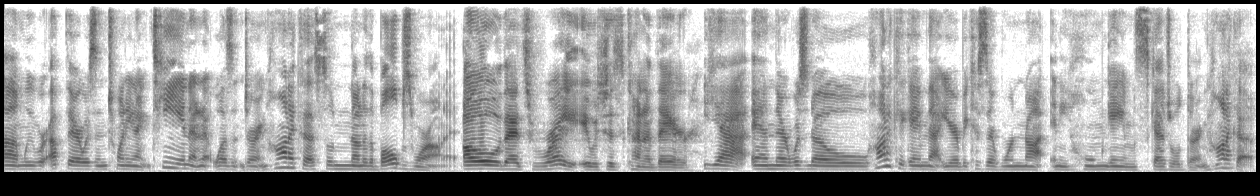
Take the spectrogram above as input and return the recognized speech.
um, we were up there was in 2019 and it wasn't during Hanukkah, so none of the bulbs were on it. Oh, that's right. It was just kind of there. Yeah, and there was no Hanukkah game that year because there were not any home games scheduled during Hanukkah.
